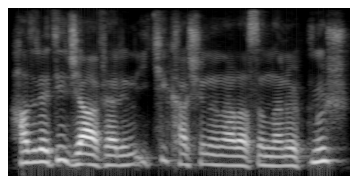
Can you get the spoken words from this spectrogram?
Hazreti Cafer'in iki kaşının arasından öpmüş.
